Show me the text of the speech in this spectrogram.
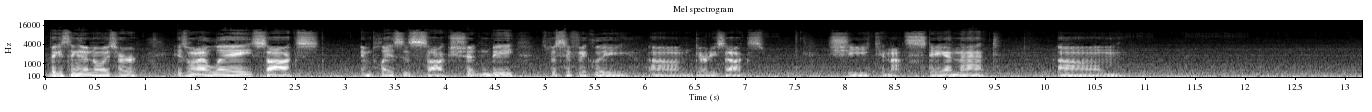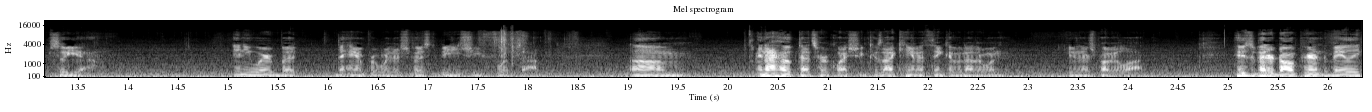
The biggest thing that annoys her is when I lay socks in places socks shouldn't be, specifically um, dirty socks. She cannot stand that. Um, so yeah, anywhere but the hamper where they're supposed to be, she flips out. Um, and I hope that's her question because I can't think of another one, even there's probably a lot. Who's a better dog parent to Bailey?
